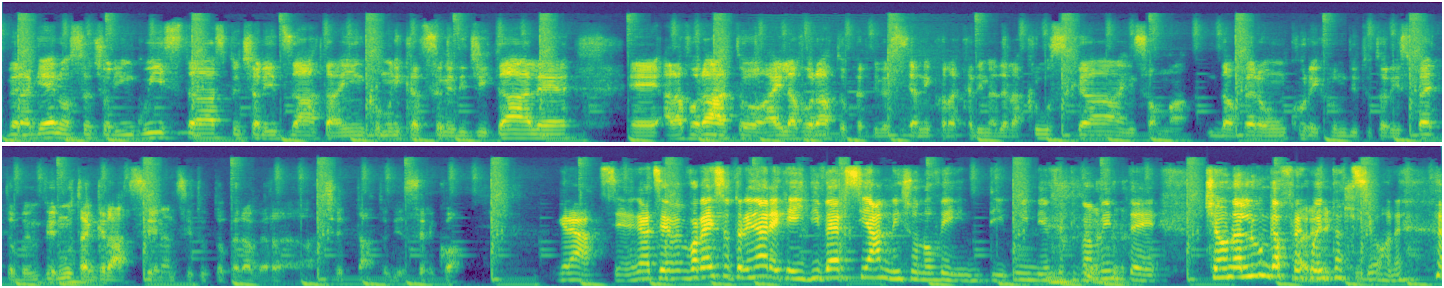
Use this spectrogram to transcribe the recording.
Vera Gheno, sociolinguista specializzata in comunicazione digitale, ha lavorato, hai lavorato per diversi anni con l'Accademia della Crusca, insomma davvero un curriculum di tutto rispetto, benvenuta e grazie innanzitutto per aver accettato di essere qua. Grazie, grazie. Vorrei sottolineare che i diversi anni sono 20, quindi effettivamente c'è una lunga frequentazione.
